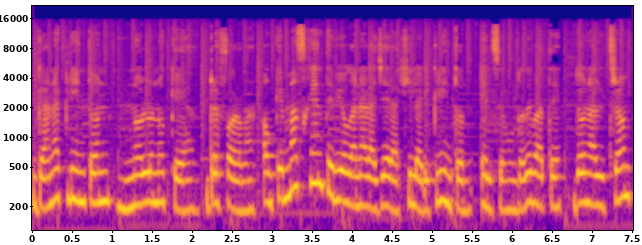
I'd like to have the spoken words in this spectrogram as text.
Gana Clinton, no lo noquea. Reforma. Aunque más gente vio ganar ayer a Hillary Clinton el segundo debate, Donald Trump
